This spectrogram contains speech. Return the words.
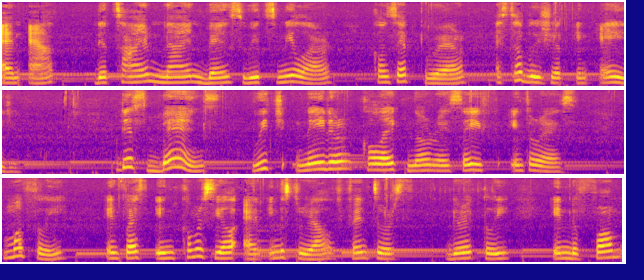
and at the time, nine banks with similar concepts were established in Egypt. These banks, which neither collect nor receive interest, mostly invest in commercial and industrial ventures directly in the form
